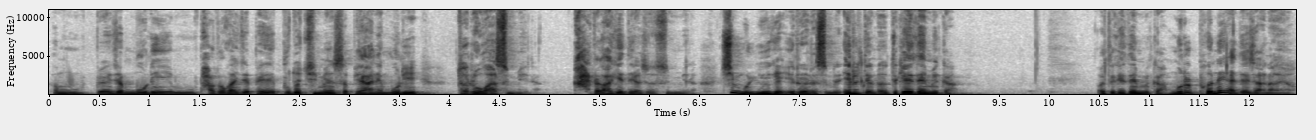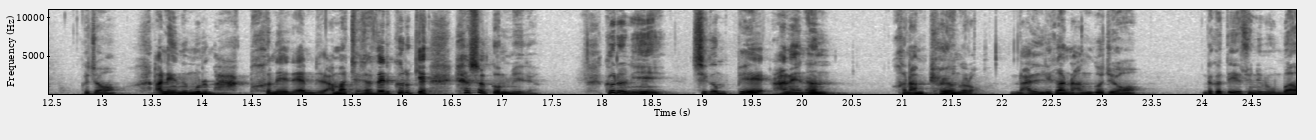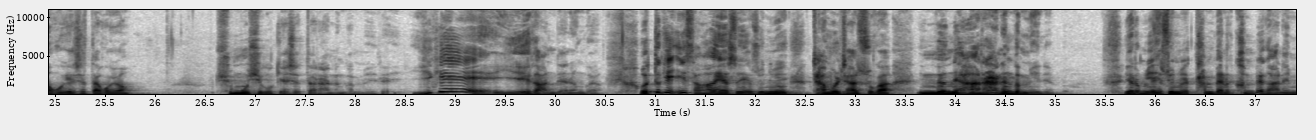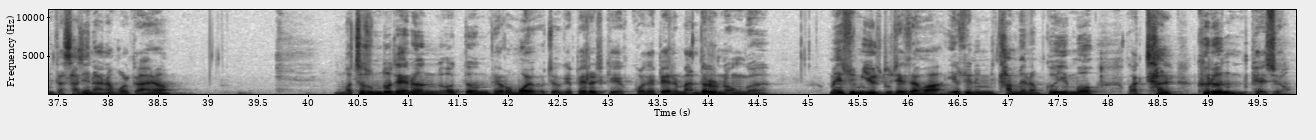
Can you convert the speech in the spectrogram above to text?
음, 이제 물이 파도가 이제 배에 부딪히면서 배 안에 물이 들어왔습니다. 가득하게 되어졌습니다. 식물 위기에 이르렀습니다. 이럴 때는 어떻게 해야 됩니까? 어떻게 됩니까? 물을 퍼내야 되잖아요. 그죠? 안에 있는 물을 막 퍼내야 됩니다. 아마 제자들이 그렇게 했을 겁니다. 그러니 지금 배 안에는 흔한 표현으로 난리가 난 거죠. 근데 그때 예수님이 뭐하고 계셨다고요? 주무시고 계셨다라는 겁니다. 이게 이해가 안 되는 거예요. 어떻게 이 상황에서 예수님이 잠을 잘 수가 있느냐라는 겁니다. 여러분 예수님의 담배는 큰 배가 아닙니다. 사진 하나 볼까요? 뭐저 정도 되는 어떤 배로 모여 저기 배를 이렇게 고대 배를 만들어 놓은 거예요. 뭐 예수님 열두 제자와 예수님이 타면은 거의 뭐 꽉 찰 그런 배죠.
